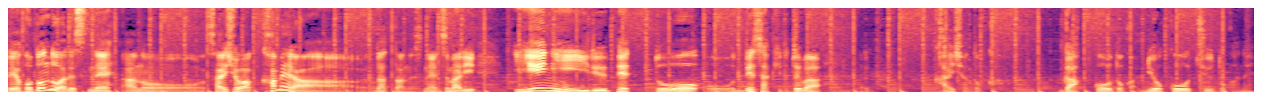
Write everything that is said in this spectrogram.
でほとんどはですねあの最初はカメラだったんですね。つまり家にいるペットを出先例えば会社とか学校とか旅行中とかね、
